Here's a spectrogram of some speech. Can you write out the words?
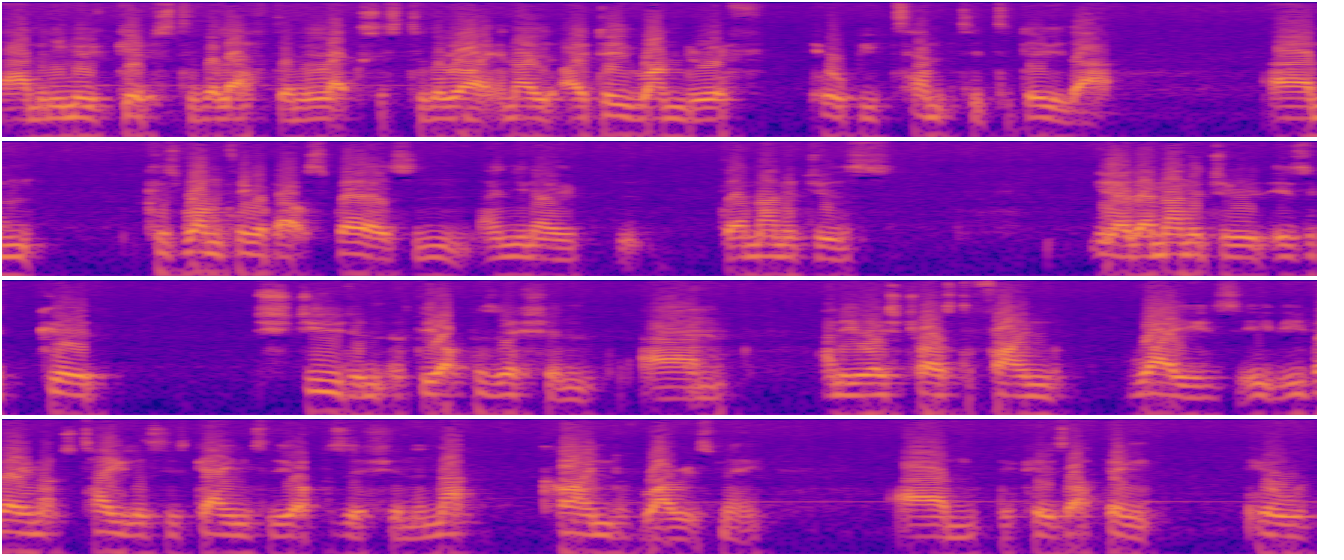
um, and he moved Gibbs to the left and Alexis to the right. And I, I do wonder if he'll be tempted to do that. Because one thing about Spurs and and you know their managers, you know their manager is a good student of the opposition, um, and he always tries to find ways. He, he very much tailors his game to the opposition, and that kind of worries me um, because I think he'll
